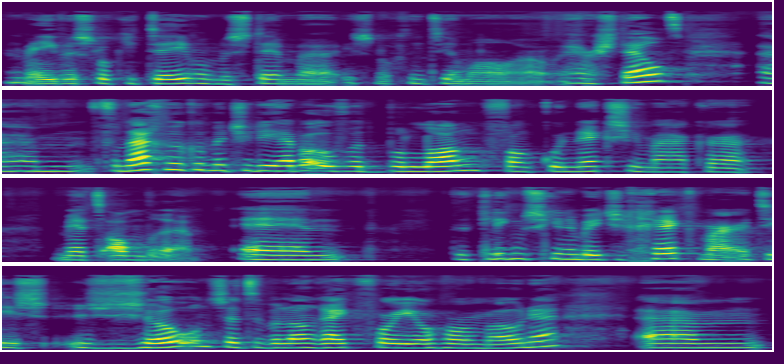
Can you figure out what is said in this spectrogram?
Even een slokje thee, want mijn stem uh, is nog niet helemaal uh, hersteld. Um, vandaag wil ik het met jullie hebben over het belang van connectie maken met anderen. En dat klinkt misschien een beetje gek, maar het is zo ontzettend belangrijk voor je hormonen. Um,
